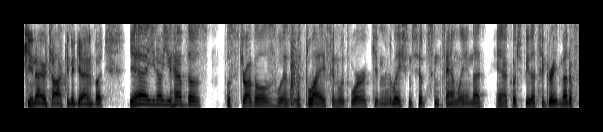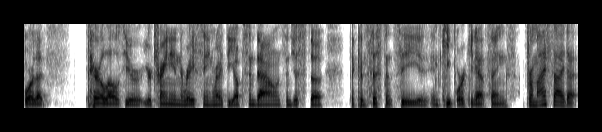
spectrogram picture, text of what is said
he and I are talking again. But yeah, you know, you have those those struggles with with life and with work and relationships and family, and that yeah, Coach B, that's a great metaphor that parallels your your training and racing, right? The ups and downs and just the the consistency and keep working at things. From my side, I,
